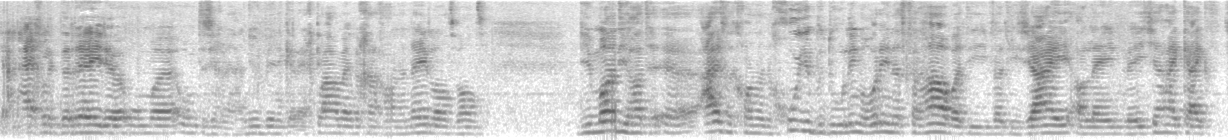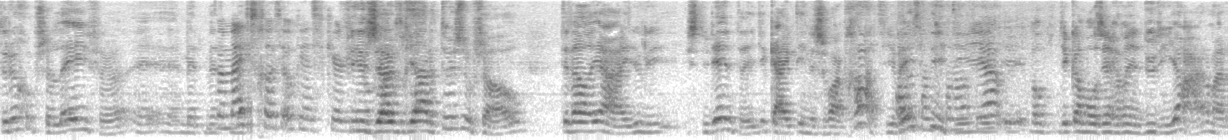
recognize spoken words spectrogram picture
ja, eigenlijk de reden om, eh, om te zeggen, ja, nu ben ik er echt klaar mee, we gaan gewoon naar Nederland. Want die man die had eh, eigenlijk gewoon een goede bedoeling hoor in het verhaal wat hij wat hij zei. Alleen, weet je, hij kijkt terug op zijn leven eh, met, met, Bij mij schoot ook in het verkeerde wiel. 74 jaar ertussen of zo. Terwijl ja, jullie studenten, je kijkt in een zwart gat. Je Alles weet het niet. vanaf, Je- ja. je- want je kan wel zeggen van het duurt een jaar, maar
